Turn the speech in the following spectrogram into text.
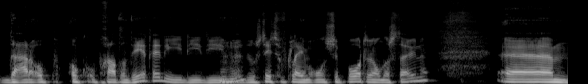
daarop ook op geattendeerd. Hè. Die, die, die mm -hmm. doen ons supporten en ondersteunen. Ehm,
